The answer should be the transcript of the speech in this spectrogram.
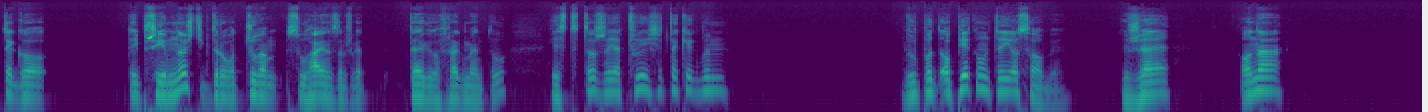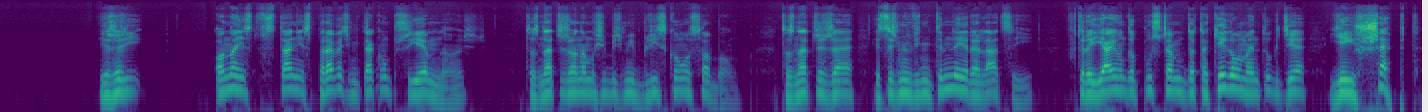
tego, tej przyjemności, którą odczuwam słuchając na przykład tego fragmentu, jest to, że ja czuję się tak, jakbym był pod opieką tej osoby. Że ona, jeżeli ona jest w stanie sprawiać mi taką przyjemność, to znaczy, że ona musi być mi bliską osobą. To znaczy, że jesteśmy w intymnej relacji, w której ja ją dopuszczam do takiego momentu, gdzie jej szept,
